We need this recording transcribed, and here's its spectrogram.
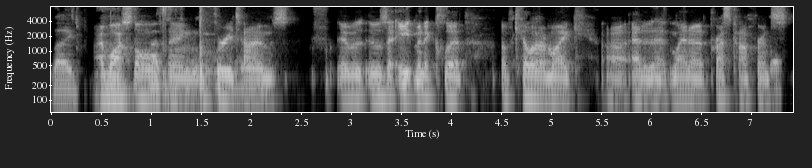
Like I watched the whole thing three times. It was it was an eight minute clip of Killer Mike uh, at an Atlanta press conference,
